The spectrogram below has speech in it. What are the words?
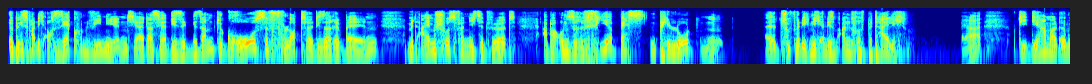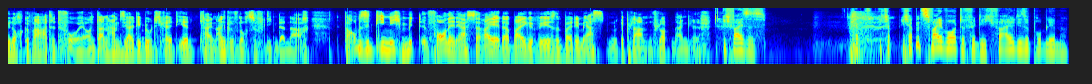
Übrigens fand ich auch sehr convenient, ja, dass ja diese gesamte große Flotte dieser Rebellen mit einem Schuss vernichtet wird, aber unsere vier besten Piloten äh, zufällig nicht an diesem Angriff beteiligt ja, die, die haben halt irgendwie noch gewartet vorher und dann haben sie halt die Möglichkeit, ihren kleinen Angriff noch zu fliegen danach. Warum sind die nicht mit vorne in erster Reihe dabei gewesen bei dem ersten geplanten Flottenangriff? Ich weiß es. Ich habe ich hab, ich hab zwei Worte für dich, für all diese Probleme.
